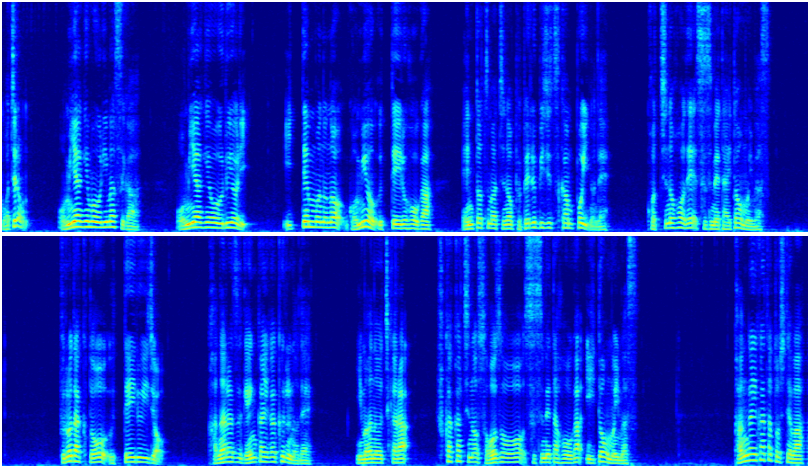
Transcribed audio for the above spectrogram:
もちろんお土産も売りますがお土産を売るより一点物のゴミを売っている方が煙突町のプペル美術館っぽいのでこっちの方で進めたいと思います。プロダクトを売っている以上必ず限界が来るので今のうちから付加価値の創造を進めた方がいいと思います。考え方としては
